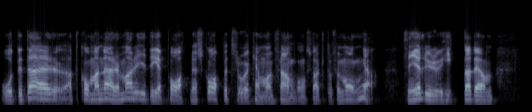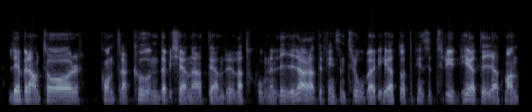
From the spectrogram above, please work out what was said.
Och det där att komma närmare i det partnerskapet tror jag kan vara en framgångsfaktor för många. Sen gäller det att hitta den leverantör kontra kund där vi känner att den relationen lirar, att det finns en trovärdighet och att det finns en trygghet i att man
